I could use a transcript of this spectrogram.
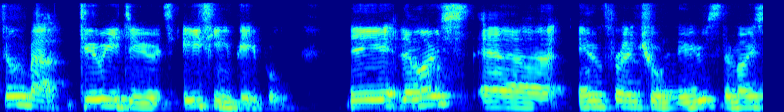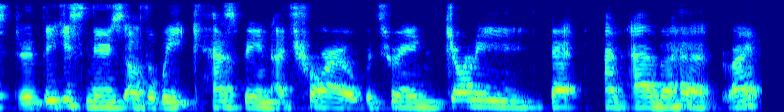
talking about gooey dudes eating people. The the most uh, influential news, the most the biggest news of the week has been a trial between Johnny Depp and Amber Heard, right?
